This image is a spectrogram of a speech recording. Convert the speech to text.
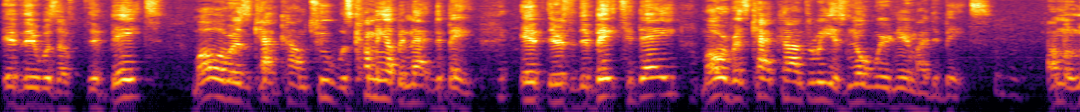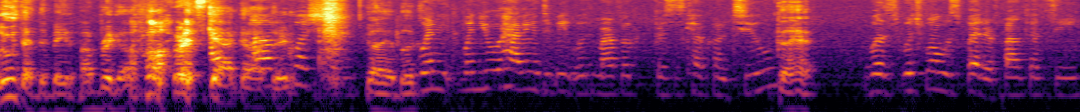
If there was a debate, Marvel vs. Capcom 2 was coming up in that debate. If there's a debate today, Marvel vs. Capcom 3 is nowhere near my debates. I'm gonna lose that debate if I bring up Marvel vs. Capcom Um, 3. question. Go ahead, Books. When when you were having a debate with Marvel vs. Capcom 2, Go ahead. was which one was better? Final Fantasy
